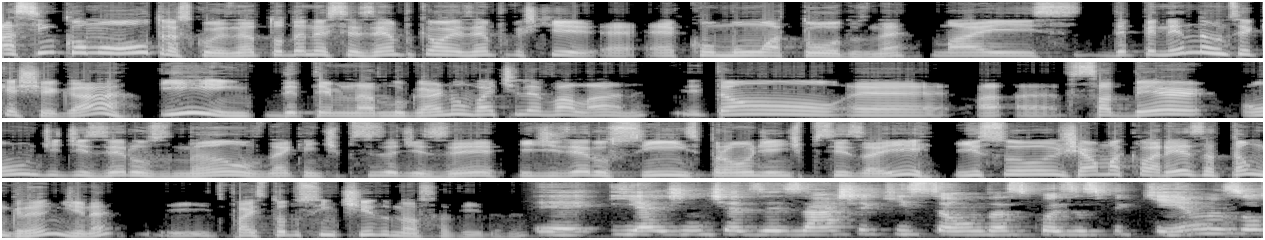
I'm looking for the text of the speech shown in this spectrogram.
Assim como outras coisas, né? Eu tô dando esse exemplo que é um exemplo que acho que é, é, comum a todos, né? Mas dependendo de onde você quer chegar, ir em determinado lugar não vai te levar lá, né? Então, é, a, a saber onde dizer os nãos, né, que a gente precisa dizer, e dizer os sims para onde a gente precisa ir, isso já é uma clareza tão grande, né? E faz todo sentido na nossa vida, né? É, e a gente às vezes acha que são das coisas pequenas ou,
